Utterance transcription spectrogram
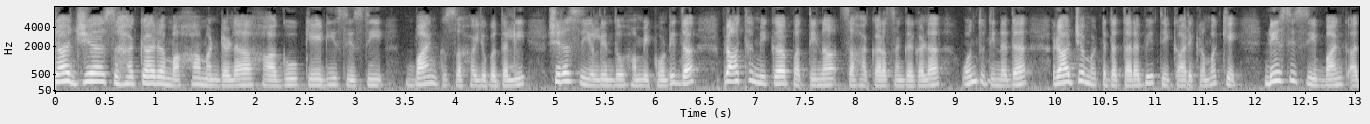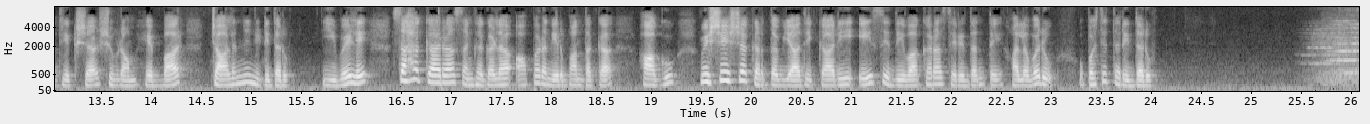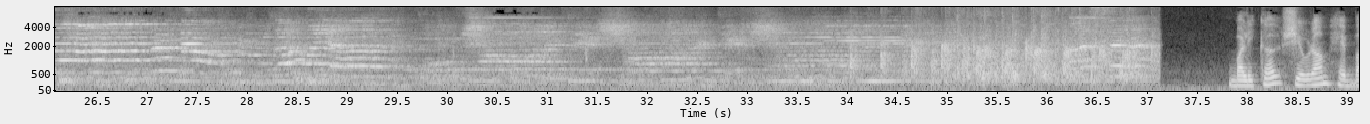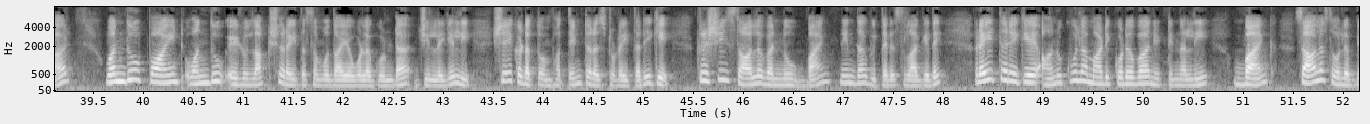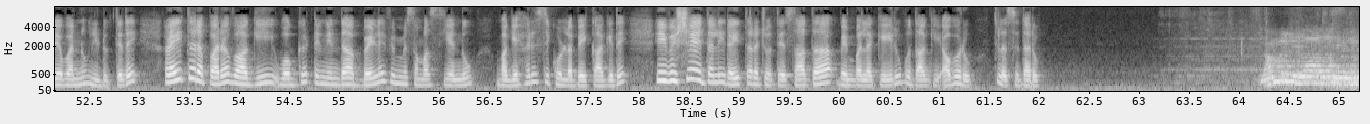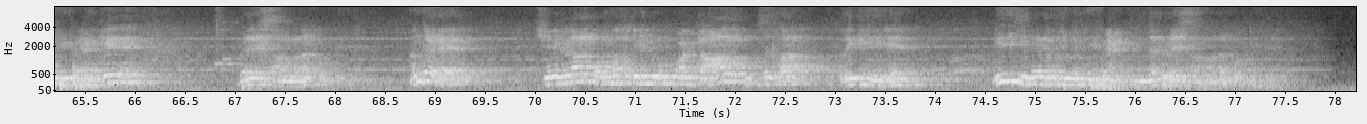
ರಾಜ್ಯ ಸಹಕಾರ ಮಹಾಮಂಡಳ ಹಾಗೂ ಕೆಡಿಸಿಸಿ ಬ್ಯಾಂಕ್ ಸಹಯೋಗದಲ್ಲಿ ಶಿರಸಿಯಲ್ಲಿಂದು ಹಮ್ಮಿಕೊಂಡಿದ್ದ ಪ್ರಾಥಮಿಕ ಪತ್ತಿನ ಸಹಕಾರ ಸಂಘಗಳ ಒಂದು ದಿನದ ರಾಜ್ಯ ಮಟ್ಟದ ತರಬೇತಿ ಕಾರ್ಯಕ್ರಮಕ್ಕೆ ಡಿಸಿಸಿ ಬ್ಯಾಂಕ್ ಅಧ್ಯಕ್ಷ ಶಿವರಾಮ್ ಹೆಬ್ಬಾರ್ ಚಾಲನೆ ನೀಡಿದರು. ಈ ವೇಳೆ ಸಹಕಾರ ಸಂಘಗಳ ಅಪರ ನಿರ್ಬಂಧಕ ಹಾಗೂ ವಿಶೇಷ ಕರ್ತವ್ಯಾಧಿಕಾರಿ ಎಸಿ ದಿವಾಕರ ಸೇರಿದಂತೆ ಹಲವರು ಉಪಸ್ಥಿತರಿದ್ದರು. ಬಳಿಕ ಶಿವರಾಮ್ ಹೆಬ್ಬಾರ್ ಒಂದು ಪಾಯಿಂಟ್ ಒಂದು ಏಳು ಲಕ್ಷ ರೈತ ಸಮುದಾಯ ಒಳಗೊಂಡ ಜಿಲ್ಲೆಯಲ್ಲಿ ಶೇಕಡ ತೊಂಬತ್ತೆಂಟರಷ್ಟು ರೈತರಿಗೆ ಕೃಷಿ ಸಾಲವನ್ನು ಬ್ಯಾಂಕ್ನಿಂದ ವಿತರಿಸಲಾಗಿದೆ. ರೈತರಿಗೆ ಅನುಕೂಲ ಮಾಡಿಕೊಡುವ ನಿಟ್ಟಿನಲ್ಲಿ ಬ್ಯಾಂಕ್ ಸಾಲ ಸೌಲಭ್ಯವನ್ನು ನೀಡುತ್ತಿದೆ. ರೈತರ ಪರವಾಗಿ ಒಗ್ಗಟ್ಟಿನಿಂದ ಬೆಳೆ ವಿಮೆ ಸಮಸ್ಯೆಯನ್ನು ಬಗೆಹರಿಸಿಕೊಳ್ಳಬೇಕಾಗಿದೆ. ಈ ವಿಷಯದಲ್ಲಿ ರೈತರ ಜೊತೆ ಸದಾ ಬೆಂಬಲಕ್ಕೆ ಇರುವುದಾಗಿ ಅವರು ತಿಳಿಸಿದರು. ನಮ್ಮ ಜಿಲ್ಲಾಧಿಕಾರಿ ಶೇಕಡಾ ತೊಂಬತ್ತೆಂಟು ಪಾಯಿಂಟ್ ಆರು ಪ್ರತಿಶತ ರೈತರಿಗೆ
